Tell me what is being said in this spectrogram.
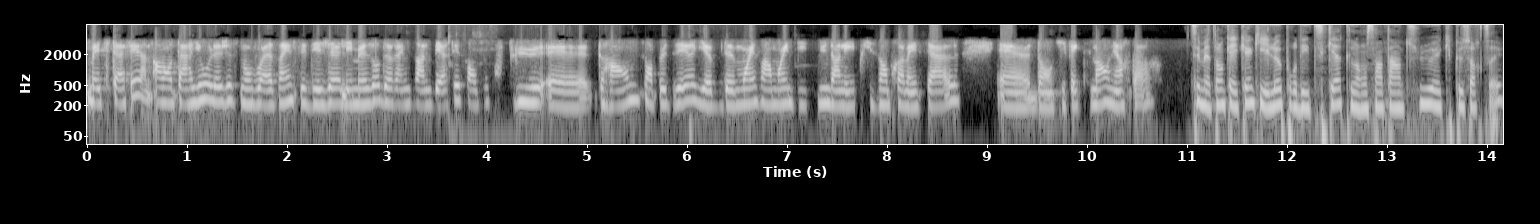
Mais tout à fait. En Ontario, là, juste nos voisins, c'est déjà les mesures de remise en liberté sont beaucoup plus euh, grandes, si on peut dire. Il y a de moins en moins de détenus dans les prisons provinciales. Euh, donc, effectivement, on est en retard. Tu mettons quelqu'un qui est là pour des tickets, là, on s'entend-tu euh, qu'il peut sortir?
